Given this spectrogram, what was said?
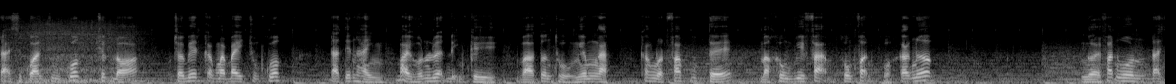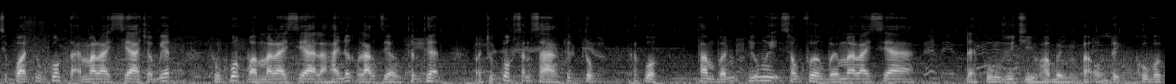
Đại sứ quán Trung Quốc trước đó cho biết các máy bay Trung Quốc đã tiến hành bay huấn luyện định kỳ và tuân thủ nghiêm ngặt các luật pháp quốc tế mà không vi phạm không phận của các nước. Người phát ngôn Đại sứ quán Trung Quốc tại Malaysia cho biết Trung Quốc và Malaysia là hai nước láng giềng thân thiện và Trung Quốc sẵn sàng tiếp tục các cuộc tham vấn hữu nghị song phương với Malaysia để cùng duy trì hòa bình và ổn định khu vực.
